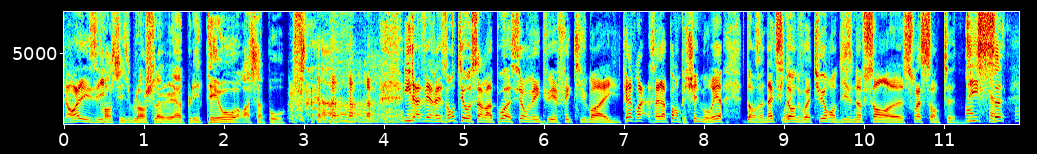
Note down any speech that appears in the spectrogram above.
Non, allez-y. Francis Blanche l'avait appelé Théo aura sa peau. Il avait raison, Théo Sarapo a survécu effectivement à Edith Piaf. Ça l'a pas empêché de mourir dans un accident de voiture en 1970. 34 ans.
